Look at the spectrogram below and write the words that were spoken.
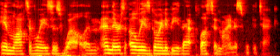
in lots of ways as well. And and there's always going to be that plus and minus with the tech.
